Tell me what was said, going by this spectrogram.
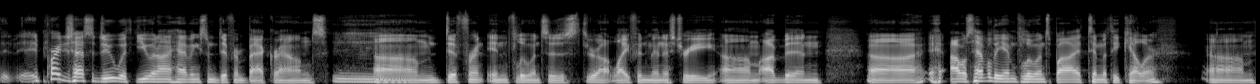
it probably just has to do with you and I having some different backgrounds, um, different influences throughout life and ministry. Um, I've been, uh, I was heavily influenced by Timothy Keller. Um,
